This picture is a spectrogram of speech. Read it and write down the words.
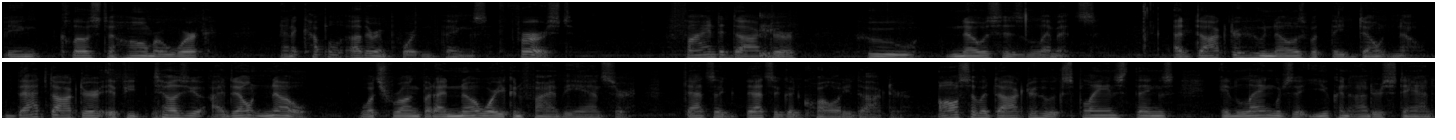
Being close to home or work, and a couple other important things. First, find a doctor who knows his limits a doctor who knows what they don't know. That doctor, if he tells you, I don't know what's wrong, but I know where you can find the answer, that's a, that's a good quality doctor. Also, a doctor who explains things in language that you can understand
